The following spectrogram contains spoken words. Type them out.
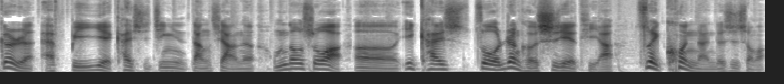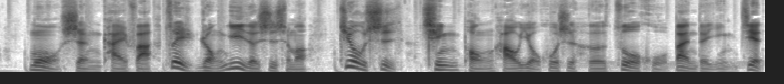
个人 FB 页开始经营的当下呢，我们都说啊，呃，一开始做任何事业体啊，最困难的是什么？陌生开发最容易的是什么？就是亲朋好友或是合作伙伴的引荐。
